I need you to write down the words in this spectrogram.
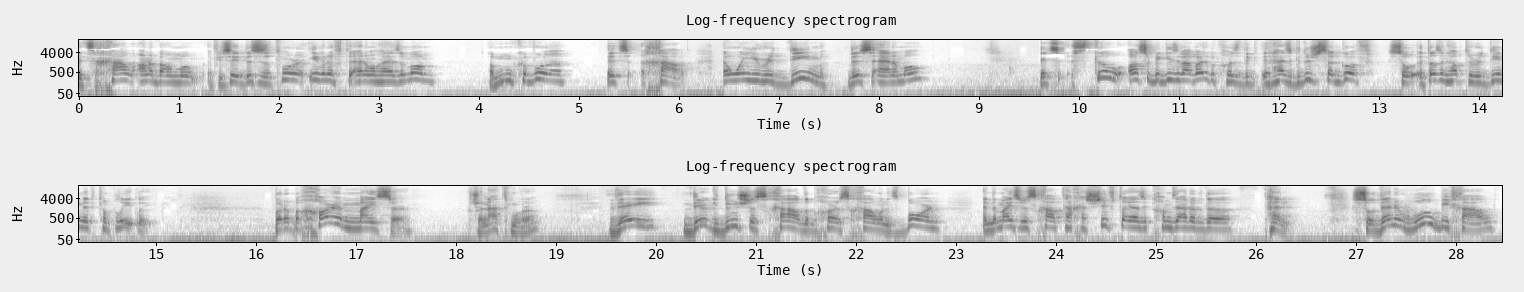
it's chal on a balmum. If you say this is a Tmura, even if the animal has a mum, a mum kavua, it's chal. And when you redeem this animal, it's still also begiz because it has gedush saguf, so it doesn't help to redeem it completely. But a b'charim meiser, which are not Tmura, they their gedush is chal, the b'char is chal when it's born, and the Meiser is Chal Tachashifto as it comes out of the pen. So then it will be Chal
